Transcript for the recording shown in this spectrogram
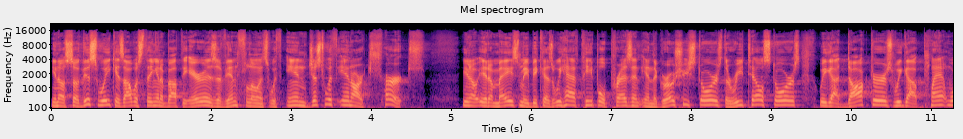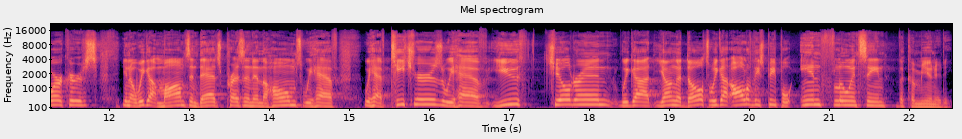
You know, so this week, as I was thinking about the areas of influence within, just within our church, you know, it amazed me because we have people present in the grocery stores, the retail stores. We got doctors, we got plant workers. You know, we got moms and dads present in the homes. We have we have teachers, we have youth, children, we got young adults. We got all of these people influencing the community.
